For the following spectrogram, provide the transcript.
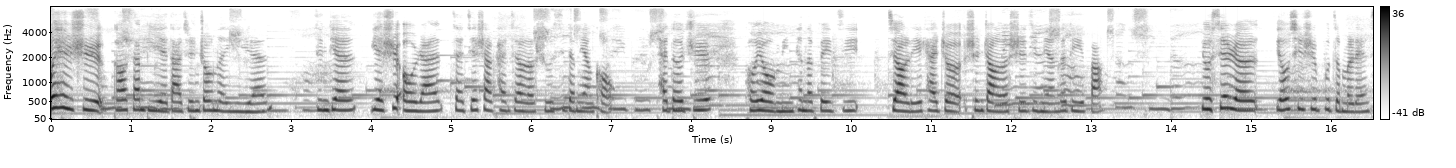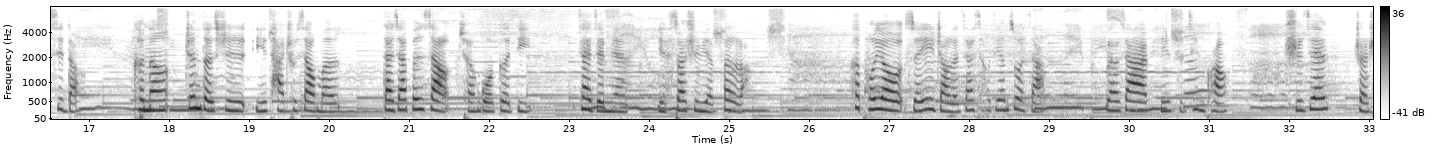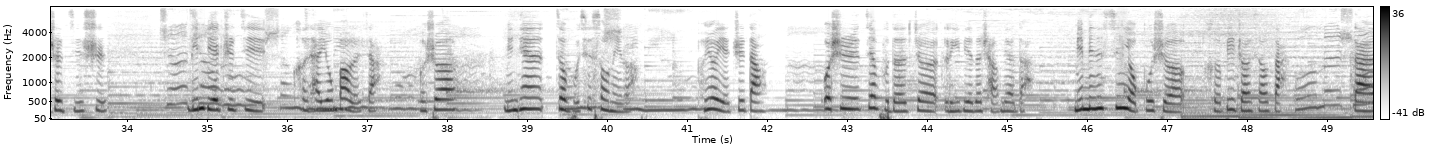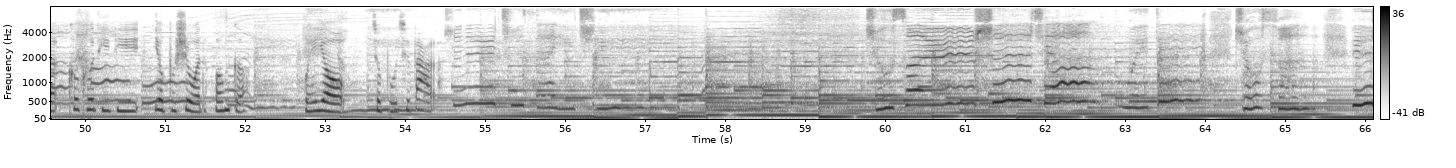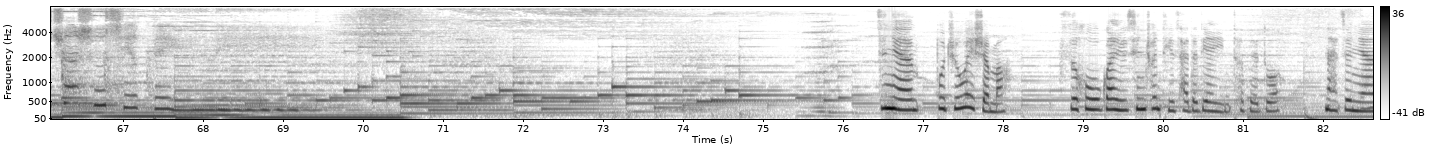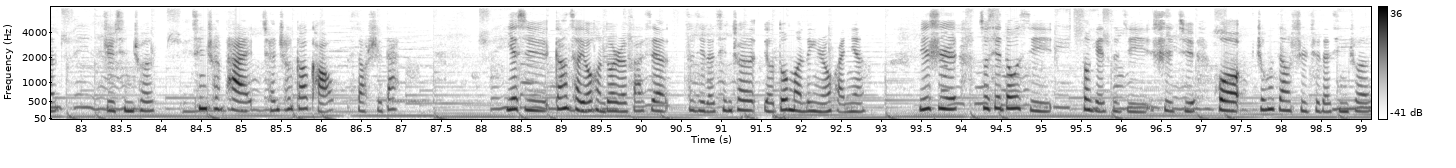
我也是高三毕业大军中的一员，今天也是偶然在街上看见了熟悉的面孔，才得知朋友明天的飞机就要离开这生长了十几年的地方。有些人，尤其是不怎么联系的，可能真的是一踏出校门，大家奔向全国各地，再见面也算是缘分了。和朋友随意找了家小店坐下。聊下彼此近况，时间转瞬即逝。临别之际，和他拥抱了下。我说：“明天就不去送你了。”朋友也知道，我是见不得这离别的场面的。明明心有不舍，何必装潇洒？但哭哭啼啼又不是我的风格，唯有就不去罢了。不知为什么，似乎关于青春题材的电影特别多。那些年，致青春、青春派、全程高考、小时代。也许刚巧有很多人发现自己的青春有多么令人怀念，于是做些东西送给自己逝去或终将逝去的青春。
